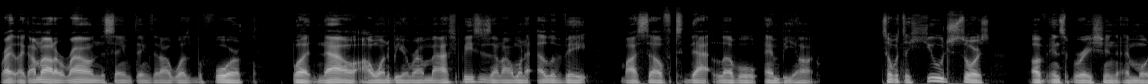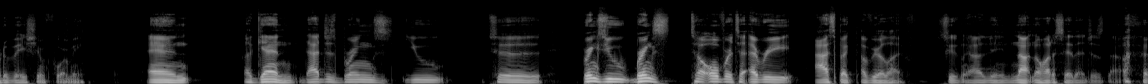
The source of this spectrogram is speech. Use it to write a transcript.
right? Like I'm not around the same things that I was before, but now I want to be around masterpieces and I want to elevate myself to that level and beyond. So it's a huge source of inspiration and motivation for me. And again, that just brings you to brings you brings to over to every aspect of your life. Excuse me, I did not know how to say that just now.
